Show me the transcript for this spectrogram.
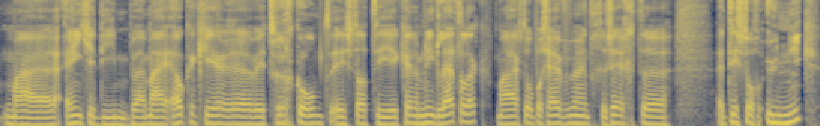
Maar eentje die bij mij elke keer uh, weer terugkomt, is dat hij, ik ken hem niet letterlijk, maar hij heeft op een gegeven moment gezegd: uh, Het is toch uniek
